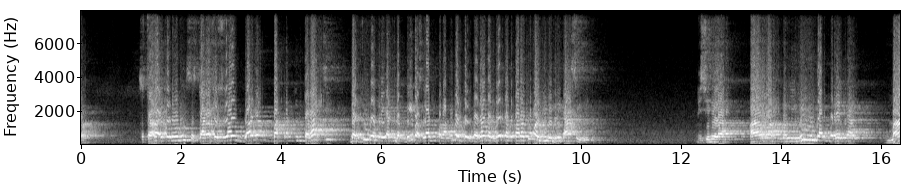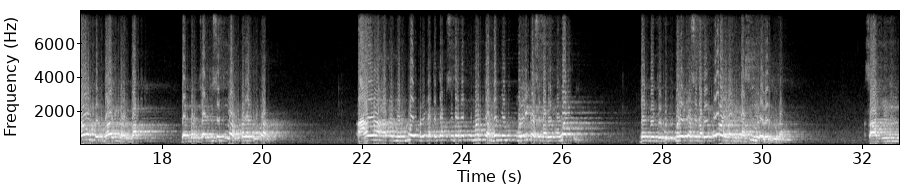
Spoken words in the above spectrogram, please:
Secara ekonomi, secara sosial, budaya, bahkan interaksi dan juga mereka tidak bebas lagi melakukan peribadatan mereka kepada Tuhan di negeri asing. Di sinilah Allah menginginkan mereka mau kembali berbakti dan berjanji setia kepada Tuhan. Allah akan membuat mereka tetap sebagai umatnya, menyebut mereka sebagai umatnya dan menyebut mereka sebagai orang yang dikasihi oleh Tuhan. Saat ini,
